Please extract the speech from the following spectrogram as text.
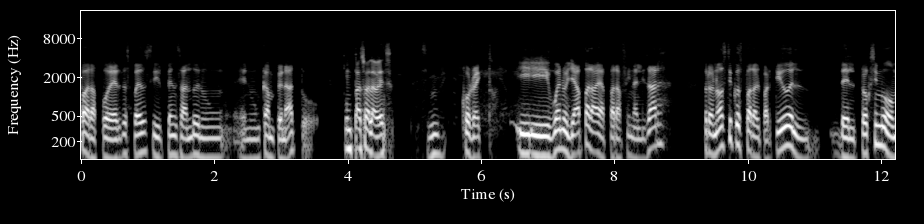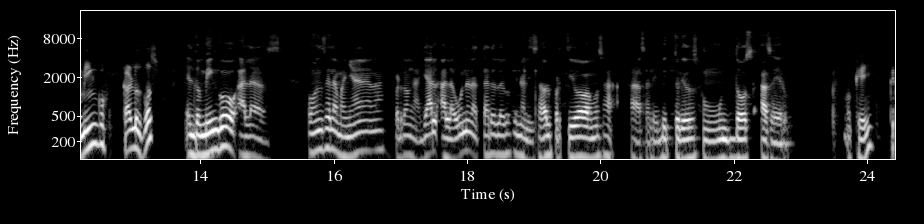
para poder después ir pensando en un, en un campeonato Un paso a la vez. Sí, correcto. Y bueno, ya para, para finalizar, pronósticos para el partido del, del próximo domingo. Carlos, vos. El domingo a las 11 de la mañana, perdón, allá a la 1 de la tarde, luego finalizado el partido, vamos a, a salir victoriosos con un 2 a 0. Ok, ok.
